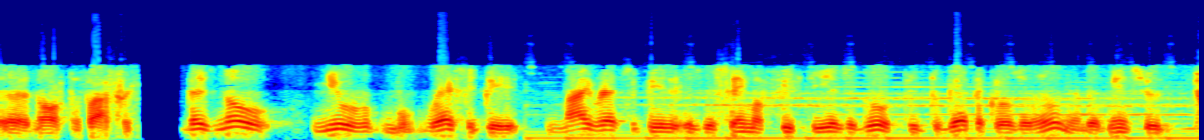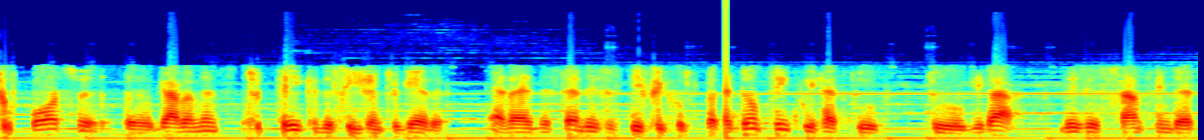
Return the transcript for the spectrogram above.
uh, north of Africa. There is no new recipe. My recipe is the same of 50 years ago to, to get a closer union. That means to, to force uh, governments to take a decision together. And I understand this is difficult, but I don't think we have to, to give up. This is something that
